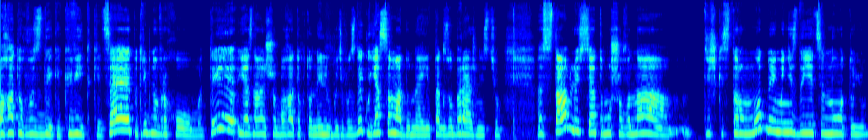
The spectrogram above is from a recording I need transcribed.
багато гвоздики, квітки. Це потрібно враховувати. Я знаю, що багато хто не любить гвоздику. Я сама до неї так з обережністю ставлюся, тому що вона трішки старомодною, мені здається, нотою.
